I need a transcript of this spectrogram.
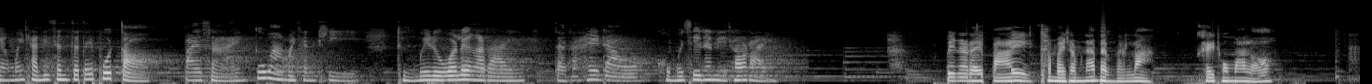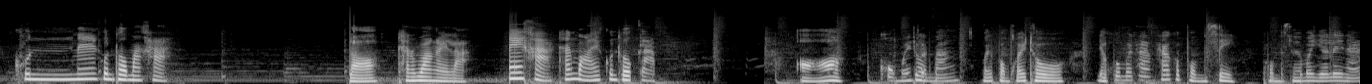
ยังไม่ทันที่ฉันจะได้พูดต่อ ปลายสายก็วางไปทันที ถึงไม่รู้ว่าเรื่องอะไร แต่ถ้าให้เดาคงไม่ใช่เรื่องนี้เท่าไหร่ เป็นอะไรไปทำไมทำหน้าแบบนั้นล่ะ ใครโทรมาเหรอ คุณแม่คุณโทรมาค่ะ เหรอ ท่านว่าไงล่ะ แม่ค่ะ ท่านบอกให้คุณโทรกลับ อ๋อ คงไม่ด่วนมั้ง ไว้ผมค่อยโทร เดี๋ยวคุณมาทานข้าวกับผมสิ ผมซื้อมาเยอะเลยนะ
